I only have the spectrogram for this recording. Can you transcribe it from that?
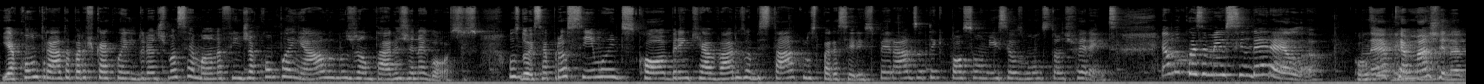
e a contrata para ficar com ele durante uma semana a fim de acompanhá-lo nos jantares de negócios. Os dois se aproximam e descobrem que há vários obstáculos para serem superados até que possam unir seus mundos tão diferentes. É uma coisa meio Cinderela. Com né? certeza. Porque imagina,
